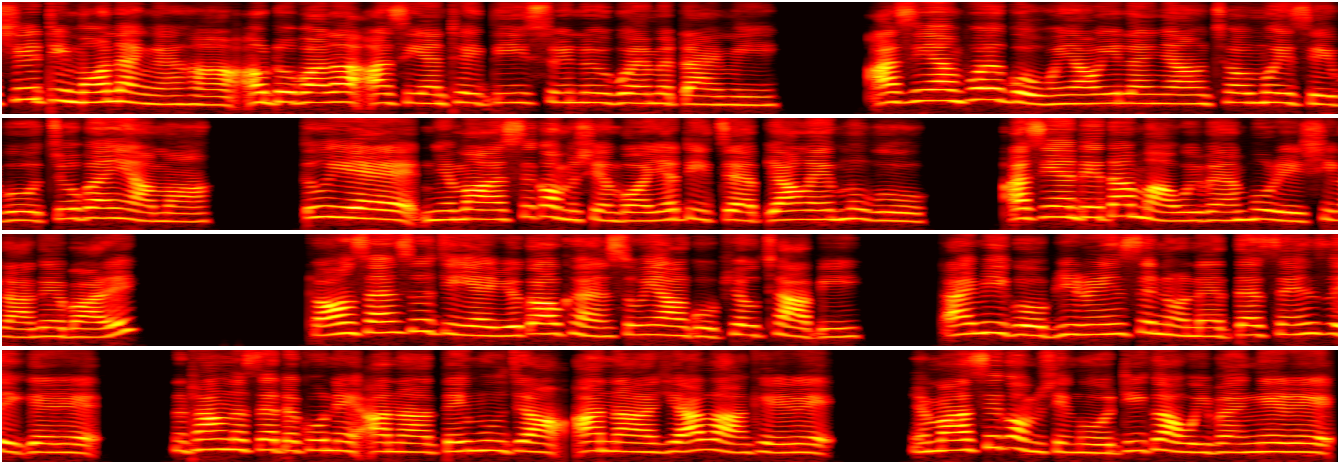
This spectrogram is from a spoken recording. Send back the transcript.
အရှိတီမောနိုင်ငံဟာအော်တိုဘာလအာဆီယံထိပ်သီးဆွေးနွေးပွဲမတိုင်မီအာဆီယံဖွဲ့ကိုဝင်ရောက်ရေးလမ်းကြောင်းချောမွေ့စေဖို့ကြိုးပမ်းရာမှာသူ့ရဲ့မြန်မာစစ်ကော်မရှင်ပေါ်ရည်တည်ချက်ပြောင်းလဲမှုကိုအာဆီယံဒေသမှာဝေဖန်မှုတွေရှိလာခဲ့ပါတယ်။ဒေါန်ဆန်းစုကြည်ရဲ့ရွေးကောက်ခံအစိုးရကိုဖြုတ်ချပြီးတိုင်းပြည်ကိုပြည်ရင်းစစ်နုံနဲ့တက်ဆင်းစေခဲ့တဲ့2021ခုနှစ်အာဏာသိမ်းမှုကြောင့်အာဏာရလာခဲ့တဲ့မြန်မာစစ်ကော်မရှင်ကိုအဓိကဝေဖန်ခဲ့တဲ့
